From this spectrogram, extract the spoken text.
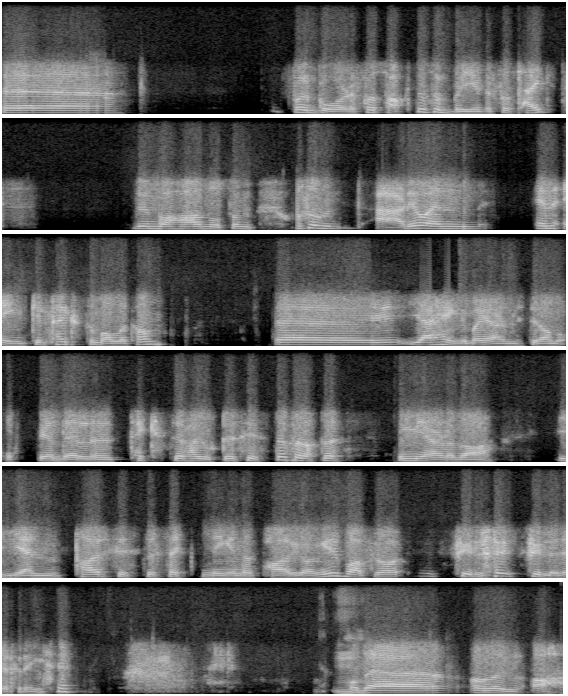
Eh, for går det for sakte, så blir det for seigt. Du må ha noe som Og så er det jo en, en enkelttekst som alle kan. Eh, jeg henger meg gjerne litt opp i en del tekster, har gjort det siste, for at de gjerne da gjentar siste setningen et par ganger, bare for å fylle, fylle refrenget. Og det, og ah,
